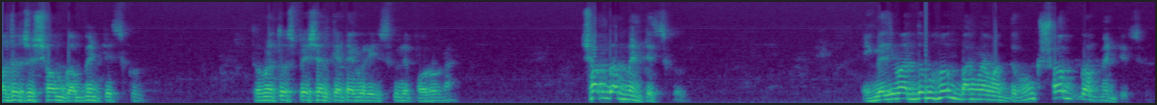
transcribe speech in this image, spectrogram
অথচ সব গভর্নমেন্ট স্কুল তোমরা তো স্পেশাল ক্যাটাগরি স্কুলে পড়ো না। সব গভর্নমেন্ট স্কুল ইংরেজি মাধ্যম হোক, বাংলা মাধ্যম হোক, সব গভর্নমেন্ট স্কুল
